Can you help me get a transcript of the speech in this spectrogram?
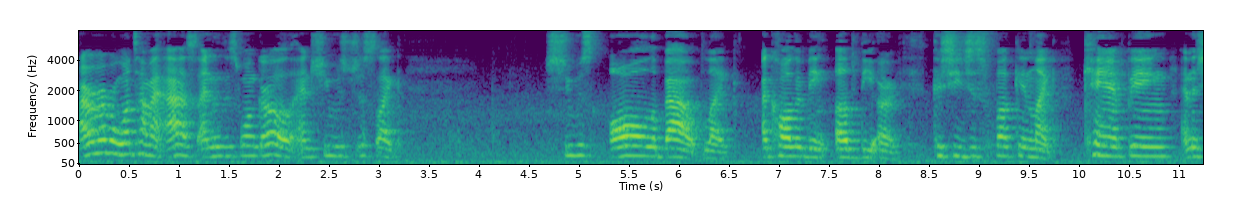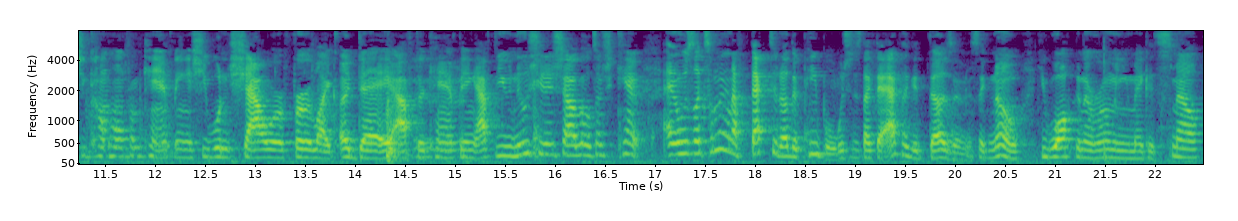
I remember one time I asked, I knew this one girl, and she was just like, she was all about, like, I call her being of the earth. Because she just fucking, like, camping, and then she'd come home from camping, and she wouldn't shower for, like, a day after camping. After you knew she didn't shower the whole time she camped. And it was, like, something that affected other people, which is, like, they act like it doesn't. It's like, no, you walk in the room and you make it smell,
